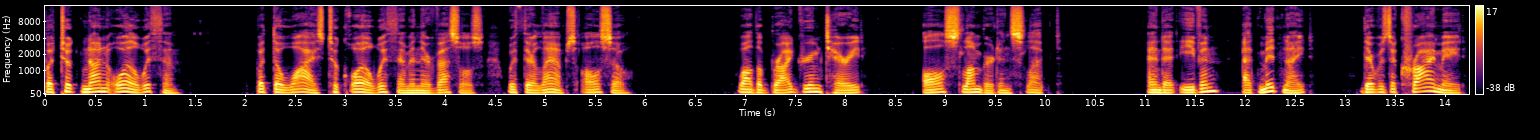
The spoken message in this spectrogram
but took none oil with them. But the wise took oil with them in their vessels, with their lamps also. While the bridegroom tarried, all slumbered and slept. And at even, at midnight, there was a cry made,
